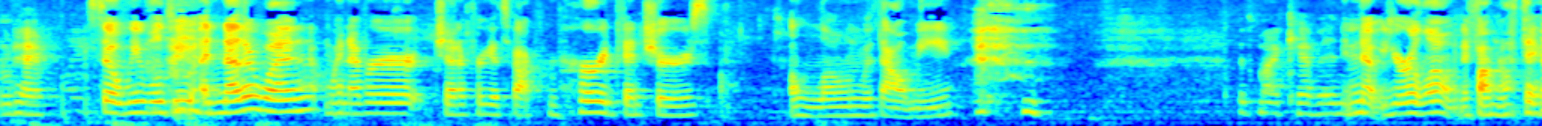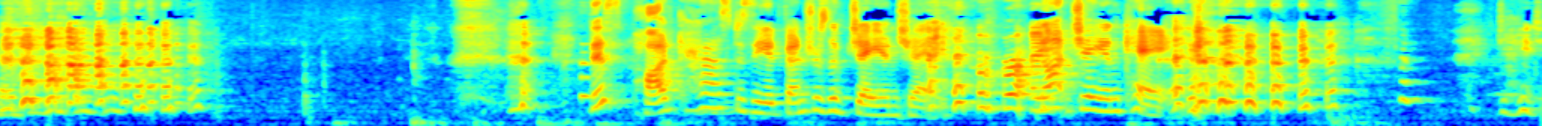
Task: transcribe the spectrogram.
okay. So we will do another one whenever Jennifer gets back from her adventures alone without me. With my Kevin. No, you're alone if I'm not there. this podcast is the adventures of J and J, right. not J and K. JJ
